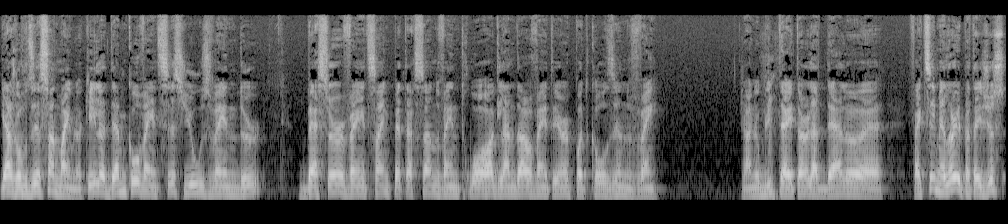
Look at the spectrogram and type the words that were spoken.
Regarde, je vais vous dire ça de même. OK? Là, Demko 26, Hughes 22, Besser 25, Peterson 23, Hoglander 21, Podkolzin 20. J'en oublie peut-être un là-dedans. Là. Euh. Fait que, tu sais, Miller est peut-être juste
